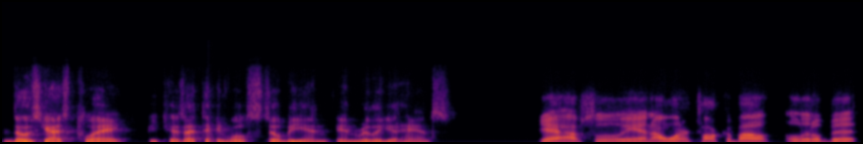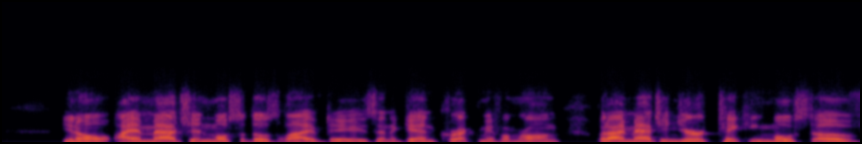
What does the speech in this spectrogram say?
those guys play because I think we'll still be in in really good hands. Yeah, absolutely. And I want to talk about a little bit. You know, I imagine most of those live days, and again, correct me if I'm wrong, but I imagine you're taking most of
